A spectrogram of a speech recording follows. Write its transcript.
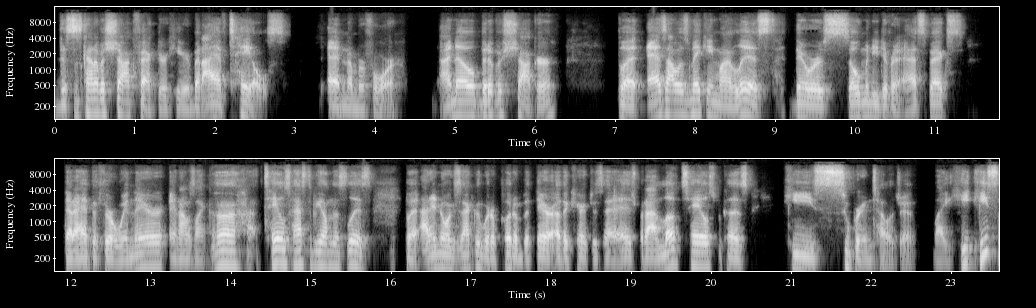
this is kind of a shock factor here, but I have Tails at number four. I know, bit of a shocker, but as I was making my list, there were so many different aspects that I had to throw in there. And I was like, uh, Tails has to be on this list, but I didn't know exactly where to put him. But there are other characters at Edge. But I love Tails because he's super intelligent. Like he he's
